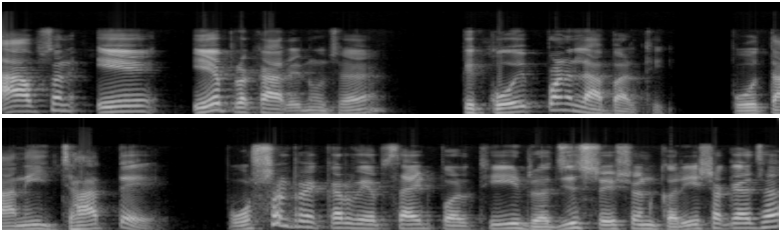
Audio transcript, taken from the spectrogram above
આ ઓપ્શન એ એ પ્રકારેનું છે કે કોઈ પણ લાભાર્થી પોતાની જાતે પોષણ ટ્રેકર વેબસાઇટ પરથી રજિસ્ટ્રેશન કરી શકે છે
